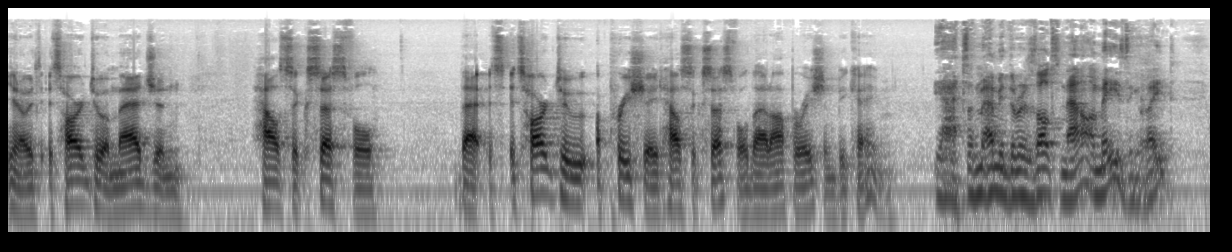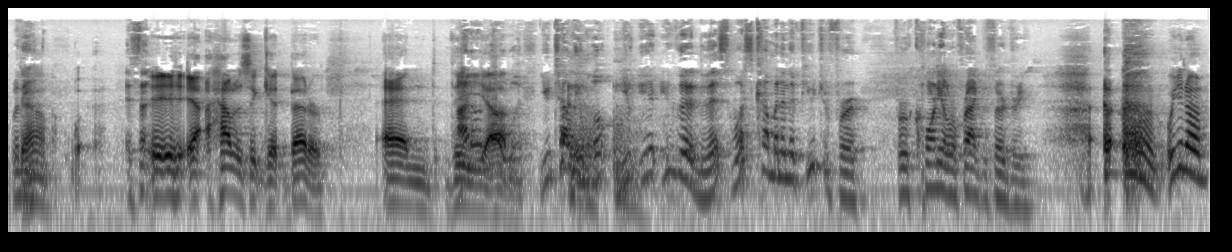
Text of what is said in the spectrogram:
you know it, it's hard to imagine how successful that it's, it's hard to appreciate how successful that operation became. Yeah, it's, I mean, the results now amazing, right? With yeah. It, it, how does it get better? And the I don't know. Um, you tell me. Well, you you're good at this. What's coming in the future for for corneal refractive surgery? well, you know,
